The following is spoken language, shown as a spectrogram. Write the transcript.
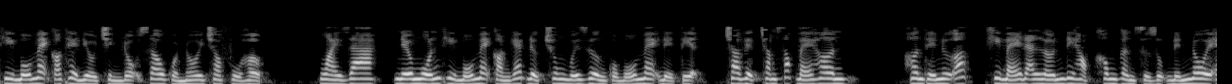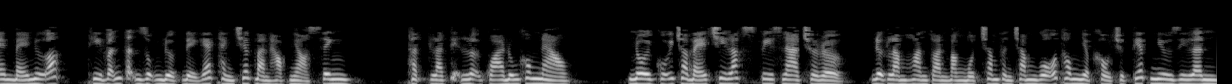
thì bố mẹ có thể điều chỉnh độ sâu của nôi cho phù hợp. Ngoài ra, nếu muốn thì bố mẹ còn ghép được chung với giường của bố mẹ để tiện cho việc chăm sóc bé hơn. Hơn thế nữa, khi bé đã lớn đi học không cần sử dụng đến nôi em bé nữa, thì vẫn tận dụng được để ghép thành chiếc bàn học nhỏ xinh. Thật là tiện lợi quá đúng không nào? Nôi cũi cho bé Chillax Peace Natural, được làm hoàn toàn bằng 100% gỗ thông nhập khẩu trực tiếp New Zealand.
